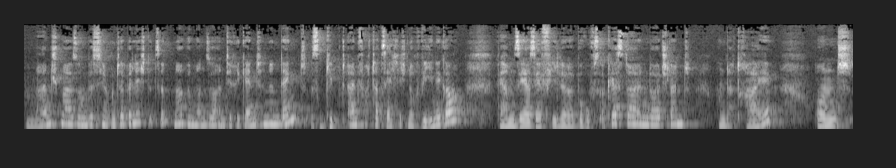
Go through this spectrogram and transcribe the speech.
manchmal so ein bisschen unterbelichtet sind, ne, wenn man so an Dirigentinnen denkt. Es gibt einfach tatsächlich noch weniger. Wir haben sehr, sehr viele Berufsorchester in Deutschland, 103. Und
